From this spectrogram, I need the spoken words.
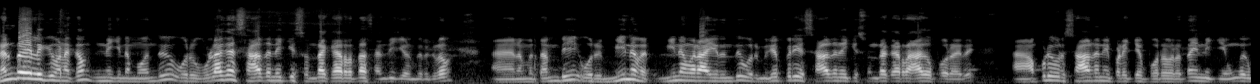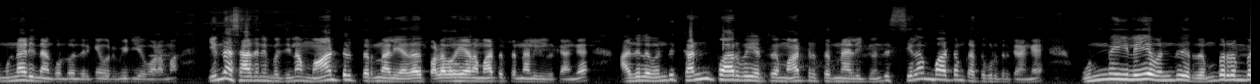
நண்பர்களுக்கு வணக்கம். இன்னைக்கு நம்ம வந்து ஒரு உலக சாதனைக்கு சொந்தக்காரரை தான் சந்திக்க வந்திருக்கிறோம். நம்ம தம்பி ஒரு மீனவர். மீனவராக இருந்து ஒரு மிகப்பெரிய சாதனைக்கு சொந்தக்காரர் ஆக போறாரு. அப்படி ஒரு சாதனை படைக்க போகிறவரை தான் இன்றைக்கி உங்களுக்கு முன்னாடி நான் கொண்டு வந்திருக்கேன் ஒரு வீடியோ மூலமாக என்ன சாதனை பார்த்தீங்கன்னா மாற்றுத்திறனாளி அதாவது பல வகையான மாற்றுத்திறனாளிகள் இருக்காங்க. அதில் வந்து கண் பார்வையற்ற மாற்றுத்திறனாளிக்கு வந்து சிலம்பாட்டம் கற்றுக் கொடுத்துருக்காங்க. உண்மையிலேயே வந்து ரொம்ப ரொம்ப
